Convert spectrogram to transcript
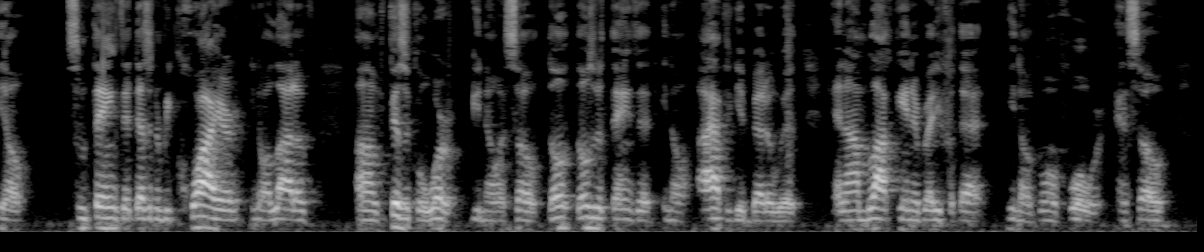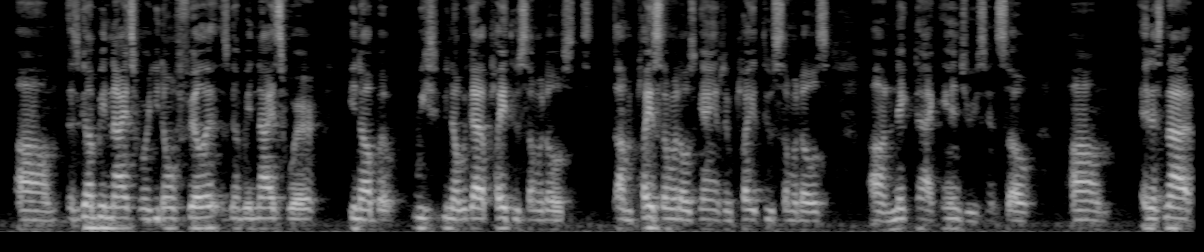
you know, some things that doesn't require, you know, a lot of um, physical work, you know. And so those, those are the things that, you know, I have to get better with and I'm locked in and ready for that, you know, going forward. And so um, it's going to be nice where you don't feel it. It's going to be nice where you know, but we you know we got to play through some of those, um, play some of those games and play through some of those uh, knick-knack injuries. And so, um, and it's not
